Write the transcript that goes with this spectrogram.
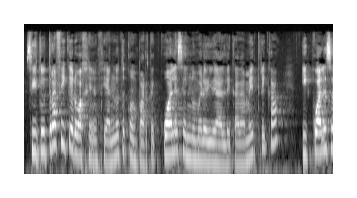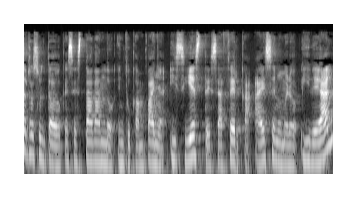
Si tu tráfico o agencia no te comparte cuál es el número ideal de cada métrica y cuál es el resultado que se está dando en tu campaña y si éste se acerca a ese número ideal,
